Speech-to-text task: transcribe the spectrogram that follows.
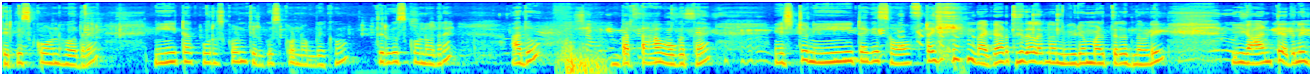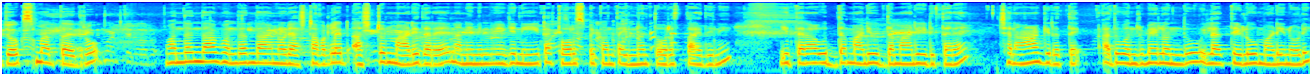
ತಿರುಗಿಸ್ಕೊಂಡು ಹೋದರೆ ನೀಟಾಗಿ ಕೂರಿಸ್ಕೊಂಡು ತಿರುಗಿಸ್ಕೊಂಡು ಹೋಗಬೇಕು. ತಿರುಗಿಸ್ಕೊಂಡು ಹೋದರೆ ಅದು ಬರ್ತಾ ಹೋಗುತ್ತೆ. ಎಷ್ಟು ನೀಟಾಗಿ ಸಾಫ್ಟಾಗಿ ನಗಾಡ್ತಿದ್ದಾಳೆ ನಾನು ವೀಡಿಯೋ ಮಾಡ್ತಿರೋದು ನೋಡಿ. ಈಗ ಆಂಟಿ ಅದನ್ನೇ ಜೋಕ್ಸ್ ಮಾಡ್ತಾಯಿದ್ರು ಒಂದೊಂದಾಗಿ ಒಂದೊಂದಾಗಿ ನೋಡಿ ಅಷ್ಟು ಅವಾಗಲೇ ಅಷ್ಟೊಂದು ಮಾಡಿದ್ದಾರೆ ನಾನು ನಿಮಗೆ ನೀಟಾಗಿ ತೋರಿಸ್ಬೇಕು ಅಂತ ಇನ್ನೊಂದು ತೋರಿಸ್ತಾ ಇದ್ದೀನಿ. ಈ ಥರ ಉದ್ದ ಮಾಡಿ ಉದ್ದ ಮಾಡಿ ಹಿಡಿತಾರೆ. ಚೆನ್ನಾಗಿರುತ್ತೆ. ಅದು ಒಂದ್ರ ಮೇಲೊಂದು ಇಲ್ಲ ತೆಳು ಮಾಡಿ ನೋಡಿ.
